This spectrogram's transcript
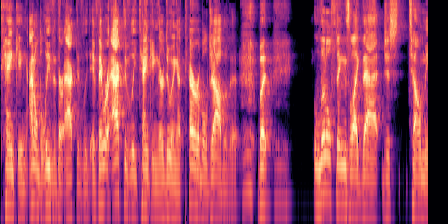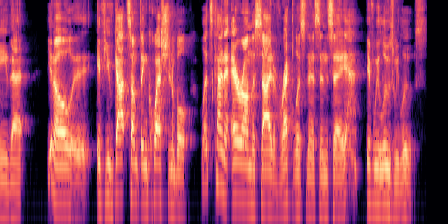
tanking. I don't believe that they're actively, if they were actively tanking, they're doing a terrible job of it. But little things like that just tell me that, you know, if you've got something questionable, let's kind of err on the side of recklessness and say, yeah, if we lose, we lose.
